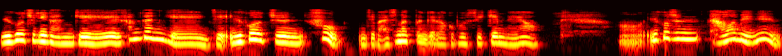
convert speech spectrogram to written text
읽어주기 단계의 3단계 이제 읽어준 후 이제 마지막 단계라고 볼 수 있겠네요. 어, 읽어준 다음에는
